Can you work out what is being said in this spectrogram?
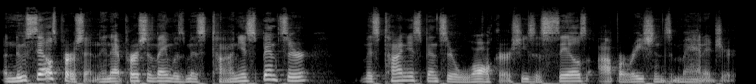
a new salesperson. And that person's name was Miss Tanya Spencer, Miss Tanya Spencer Walker. She's a sales operations manager.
